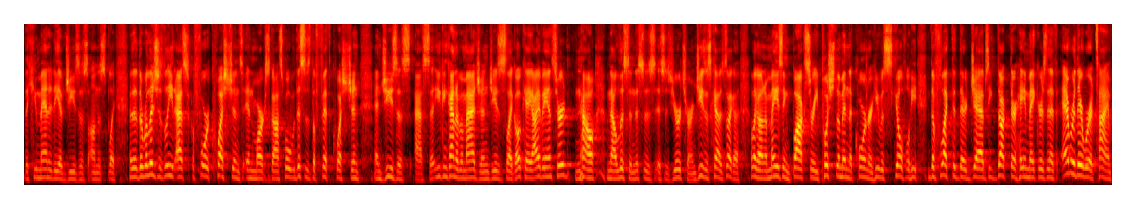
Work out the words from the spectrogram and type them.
the humanity of Jesus on display. The religious lead asks four questions in Mark's gospel. This is the fifth question, and Jesus asks it. You can kind of imagine Jesus like, okay, I've answered. Now, now listen, this is this is your turn. Jesus kind of like a like an amazing boxer. He pushed them in the corner. He was skillful. He deflected their jabs. He ducked their haymakers. And if ever there were a time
